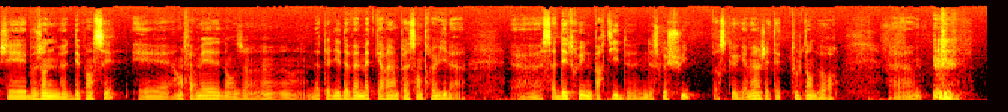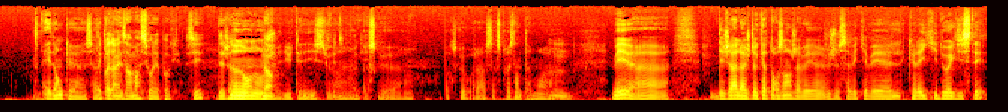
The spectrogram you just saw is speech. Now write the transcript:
j'ai besoin de me dépenser. Et enfermé dans un, un atelier de 20 mètres carrés en plein centre-ville, euh, ça détruit une partie de, de ce que je suis. Parce que gamin, j'étais tout le temps dehors. Et donc, T'es pas que- dans les arts martiaux à l'époque Si? Déjà? Non, non, non, Non. je fais du tennis, tu vois, parce, que, parce que voilà, ça se présente à moi. Mm. Mais euh, déjà à l'âge de 14 ans, j'avais, je savais qu'il y avait, que l'aïkido existait.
